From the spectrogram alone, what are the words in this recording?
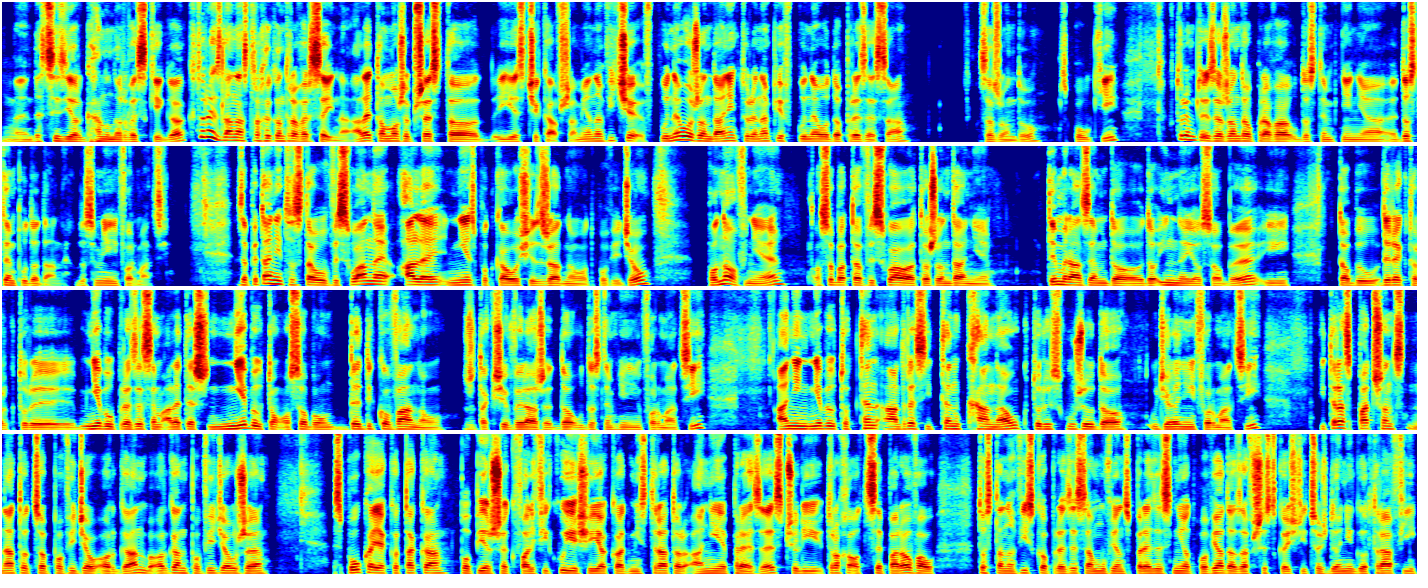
E, decyzji organu norweskiego, która jest dla nas trochę kontrowersyjna, ale to może przez to jest ciekawsza. Mianowicie wpłynęło żądanie, które najpierw wpłynęło do prezesa zarządu spółki, w którym to jest zażądał prawa udostępnienia, dostępu do danych, udostępnienia informacji. Zapytanie to zostało wysłane, ale nie spotkało się z żadną odpowiedzią. Ponownie osoba ta wysłała to żądanie tym razem do, do innej osoby i to był dyrektor, który nie był prezesem, ale też nie był tą osobą dedykowaną, że tak się wyrażę, do udostępnienia informacji, ani nie był to ten adres i ten kanał, który służył do udzielenia informacji. I teraz patrząc na to, co powiedział organ, bo organ powiedział, że Spółka jako taka, po pierwsze, kwalifikuje się jako administrator, a nie prezes, czyli trochę odseparował to stanowisko prezesa, mówiąc, prezes nie odpowiada za wszystko, jeśli coś do niego trafi,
